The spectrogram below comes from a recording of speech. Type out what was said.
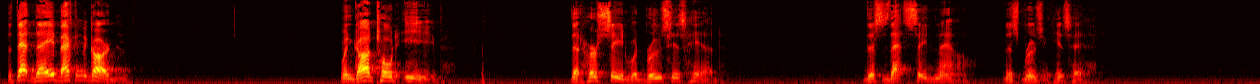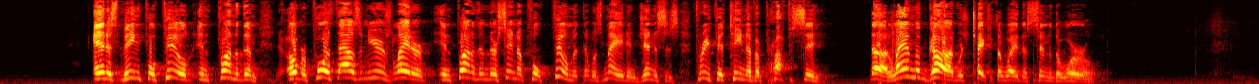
that that day back in the garden, when God told Eve that her seed would bruise his head, this is that seed now that's bruising his head. And it's being fulfilled in front of them. Over 4,000 years later, in front of them, they're seeing a fulfillment that was made in Genesis 3.15 of a prophecy the Lamb of God which taketh away the sin of the world.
